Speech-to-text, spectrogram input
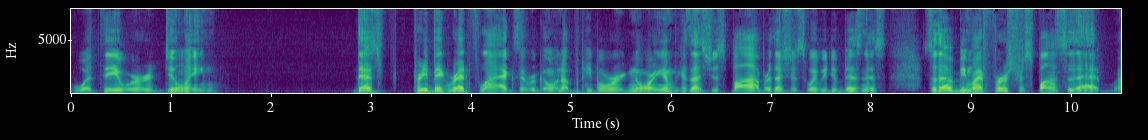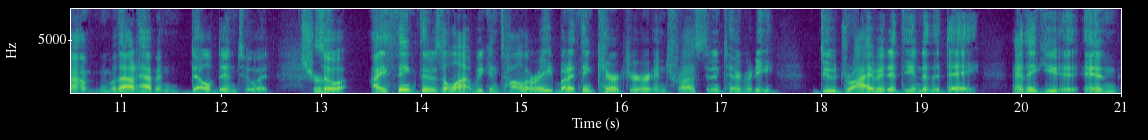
what they were doing, that's pretty big red flags that were going up, but people were ignoring them because that's just Bob or that's just the way we do business. So that would be my first response to that um, without having delved into it. Sure. So I think there's a lot we can tolerate, but I think character and trust and integrity do drive it at the end of the day. And I think you, and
